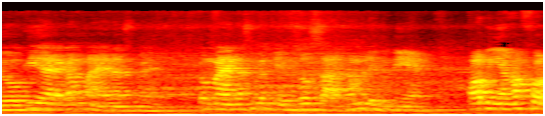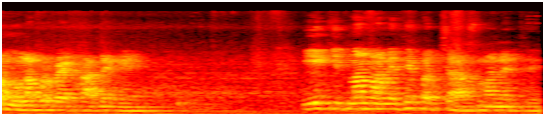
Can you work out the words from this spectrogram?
जो भी आएगा माइनस में। तो माइनस में तीन सौ साठ हम लिख दिए। अब यहाँ फॉर्मूला पर बैठा देंगे। ये कितना माने थे? पचास माने थे।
